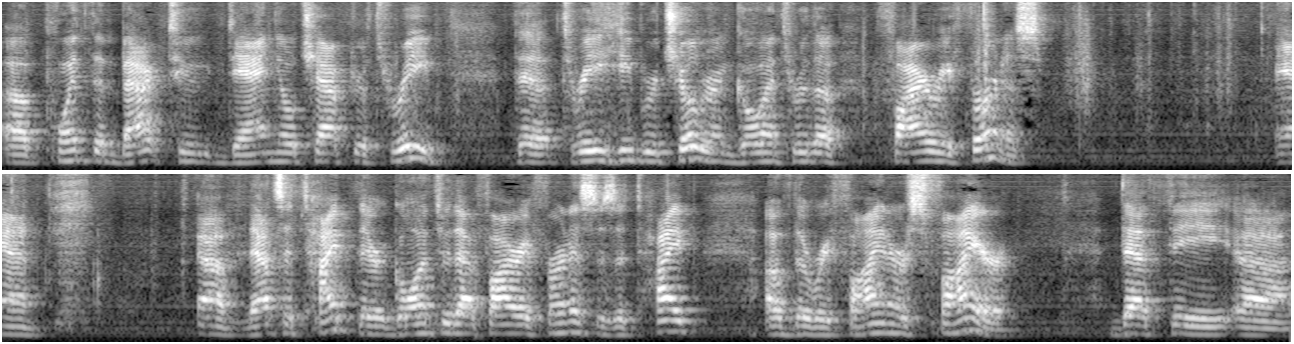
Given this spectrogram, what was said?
uh, point them back to Daniel chapter 3, the three Hebrew children going through the fiery furnace. And um, that's a type there. Going through that fiery furnace is a type of the refiner's fire that the uh,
